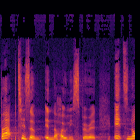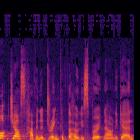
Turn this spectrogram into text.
baptism in the Holy Spirit. It's not just having a drink of the Holy Spirit now and again,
